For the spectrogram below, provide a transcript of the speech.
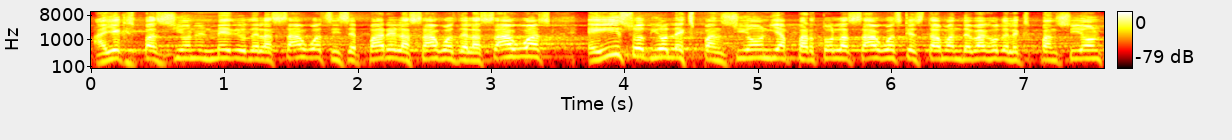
hay expansión en medio de las aguas y separe las aguas de las aguas. E hizo Dios la expansión y apartó las aguas que estaban debajo de la expansión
